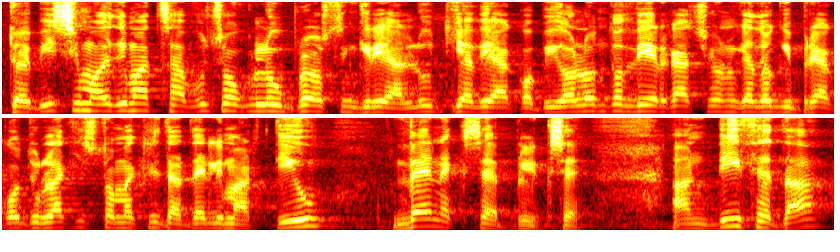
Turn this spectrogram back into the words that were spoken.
Το επίσημο αίτημα Τσαβούσογλου προς την κυρία Λούτ για διακοπή όλων των διεργασιών για τον Κυπριακό τουλάχιστον μέχρι τα τέλη Μαρτίου δεν εξέπληξε. Αντίθετα,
